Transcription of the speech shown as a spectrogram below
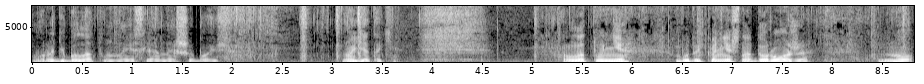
Вроді би латунна, якщо я не ошибаюсь. Ну, є такі. Латунні будуть, звісно, дороже. Ну,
